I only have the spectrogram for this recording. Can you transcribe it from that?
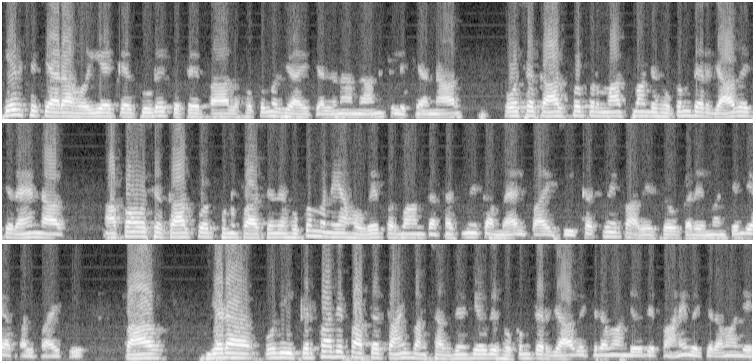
ਕਿਰ ਸਚਾਰਾ ਹੋਈ ਹੈ ਕਿ ਕੂੜੇ ਕੁੱਤੇ ਪਾਲ ਹੁਕਮ ਰਜਾਈ ਚੱਲਣਾ, ਨਾਨਕ ਲਿਖਿਆ ਨਾਲ ਉਸ ਅਕਾਲ ਪੁਰਖ ਪਰਮਾਤਮਾ ਦੇ ਹੁਕਮ ਦੇ ਰਜਾ ਵਿੱਚ ਰਹਿਣ ਨਾਲ ਆਪਾਂ ਉਸ ਅਕਾਲ ਪੁਰਖ ਨੂੰ ਪਾਸੇ ਦੇ ਹੁਕਮ ਮੰਨਿਆ ਹੋਵੇ ਪ੍ਰਮਾਨ ਦਾ ਖਸਮੇ ਕਾ ਮਹਿਲ ਪਾਈ ਸੀ ਕਸਮੇ ਭਾਵੇ ਸੋ ਕਰੇ ਮਨ ਚੰਦਿਆ ਪਲ ਪਾਈ ਸੀ। ਭਾਵ ਜਿਹੜਾ ਉਹਦੀ ਕਿਰਪਾ ਦੇ ਪਾਤਰ ਤਾਂ ਹੀ ਬਣ ਸਕਦੇ ਹਾਂ ਜੇ ਉਹਦੇ ਹੁਕਮ ਤੇ ਰਜਾ ਵਿੱਚ ਰਵਾਂਗੇ, ਉਹਦੇ ਭਾਣੇ ਵਿੱਚ ਰਵਾਂਗੇ,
